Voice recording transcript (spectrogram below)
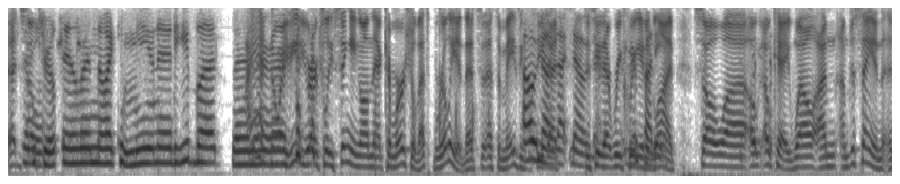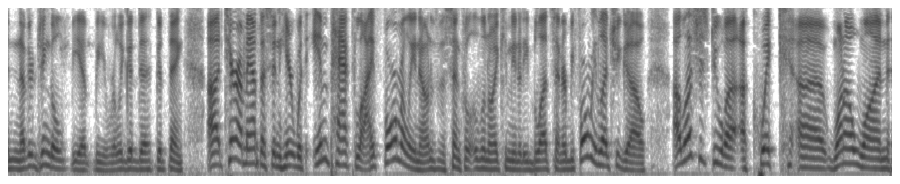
uh, so, Central Illinois Community Blood Center. I had no idea you're actually singing on that commercial. That's brilliant. That's that's amazing oh, to see no, that, no, to no, see that recreated live. So, uh, okay, well, I'm, I'm just saying another jingle be a, be a really good, uh, good thing. Uh, Tara Mathewson here with Impact Life, formerly known as the Central Illinois Community Blood Center. Before we let you go, uh, let's just do a, a quick uh, 101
